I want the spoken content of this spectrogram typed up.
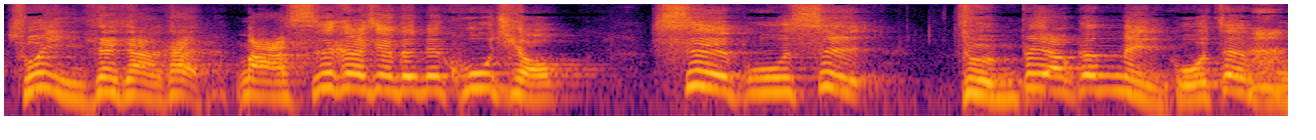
所以你现在想想看，马斯克现在在那边哭穷，是不是？准备要跟美国政府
